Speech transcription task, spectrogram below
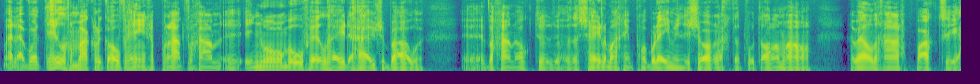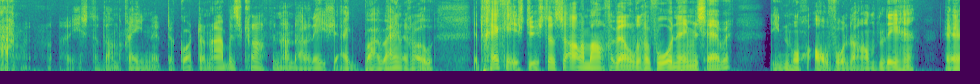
Maar daar wordt heel gemakkelijk overheen gepraat. We gaan uh, enorme hoeveelheden huizen bouwen. Uh, we gaan ook, dat is helemaal geen probleem in de zorg. Dat wordt allemaal geweldig aangepakt. Ja, is er dan geen eh, tekort aan arbeidskrachten? Nou, daar lees je eigenlijk paar weinig over. Het gekke is dus dat ze allemaal geweldige voornemens hebben, die nogal voor de hand liggen. Hè?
